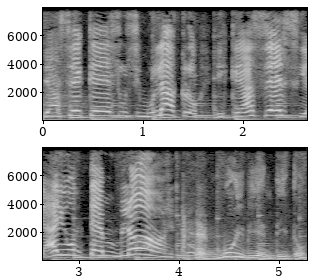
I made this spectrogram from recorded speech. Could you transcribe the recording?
Ya sé que es un simulacro y qué hacer si hay un temblor. Muy bien, Tito.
